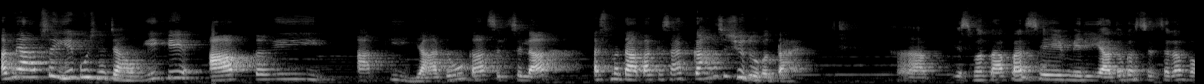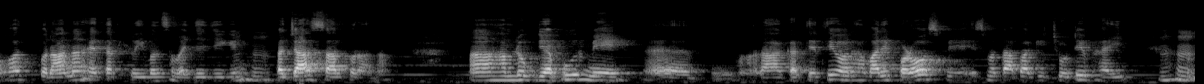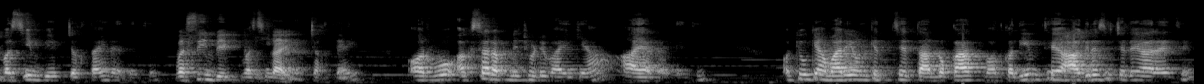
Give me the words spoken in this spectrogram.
अब मैं आपसे ये पूछना चाहूँगी कि आप कभी आपकी यादों का सिलसिला असमत आपा के साथ कहाँ से शुरू होता है? हाँ, इसमत आपा से मेरी यादों का सिलसिला बहुत पुराना है तकरीबन समझ लीजिए कि पचास साल पुराना। आ, हम लोग जयपुर में आ, रहा करते थे और हमारे पड़ोस में इसमत आपा के छोटे भाई वसीम बेग चख्ताई रहते थे। वसीम बेग वसीम बेग चख्ताई और वो अक्सर अपने छोटे भाई के यहाँ आया करते थे। और क्योंकि हमारे उनके से ताल्लुकात बहुत कदीम थे आगरे से चले आ रहे थे।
